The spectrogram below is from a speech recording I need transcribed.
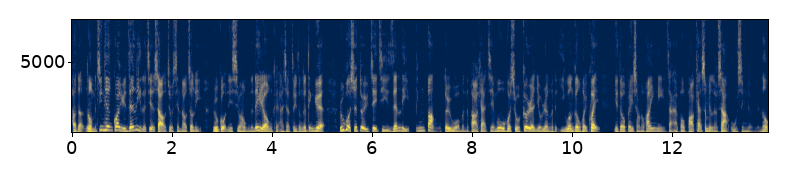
好的，那我们今天关于 Zenly 的介绍就先到这里。如果你喜欢我们的内容，可以按下追踪跟订阅。如果是对于这集 Zenly 冰棒对我们的 Podcast 节目或是我个人有任何的疑问跟回馈，也都非常的欢迎你在 Apple Podcast 上面留下五星留言哦。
